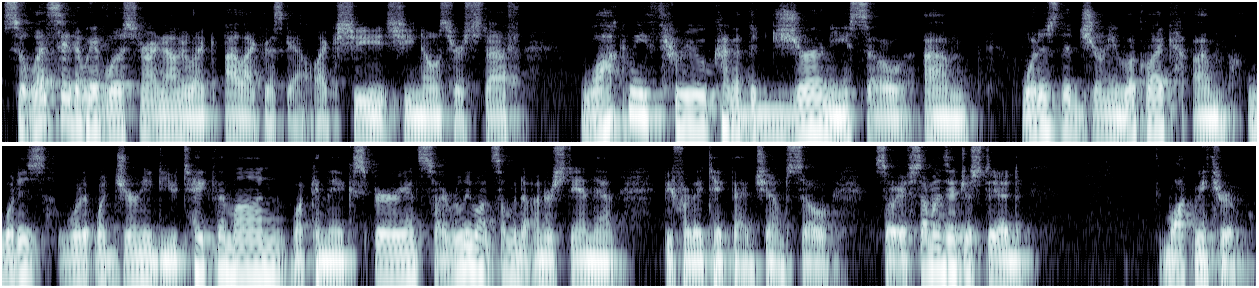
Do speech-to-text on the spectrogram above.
So let's say that we have a listener right now. They're like, I like this gal. Like she she knows her stuff. Walk me through kind of the journey. So. Um, what does the journey look like? Um, what is what what journey do you take them on? What can they experience? So I really want someone to understand that before they take that jump. So so if someone's interested, walk me through.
